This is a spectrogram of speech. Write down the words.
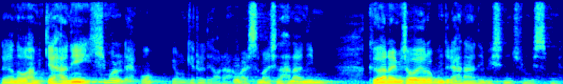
내가 너와 함께 하니 힘을 내고 용기를 내어라 말씀하신 하나님 그 하나님이 저와 여러분들의 하나님이신 줄 믿습니다.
